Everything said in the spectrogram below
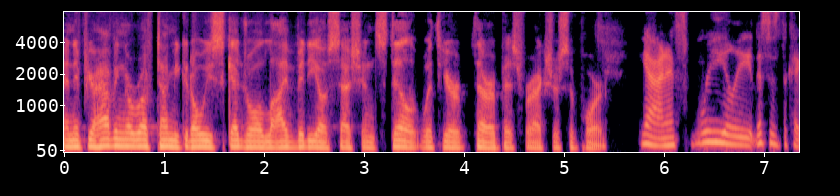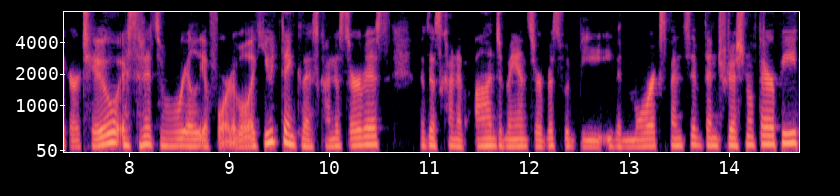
and if you're having a rough time, you could always schedule a live video session still with your therapist for extra support. Yeah, and it's really this is the kicker too, is that it's really affordable. Like you'd think this kind of service, that this kind of on-demand service would be even more expensive than traditional therapy.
